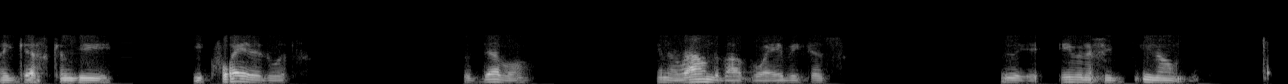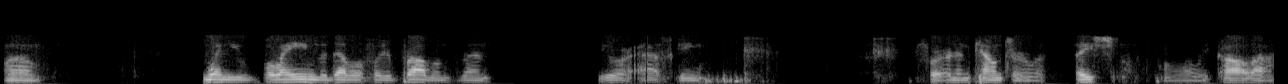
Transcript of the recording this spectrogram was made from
I guess can be equated with the devil in a roundabout way because even if you you know um, when you blame the devil for your problems then you are asking for an encounter with or what we call uh,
